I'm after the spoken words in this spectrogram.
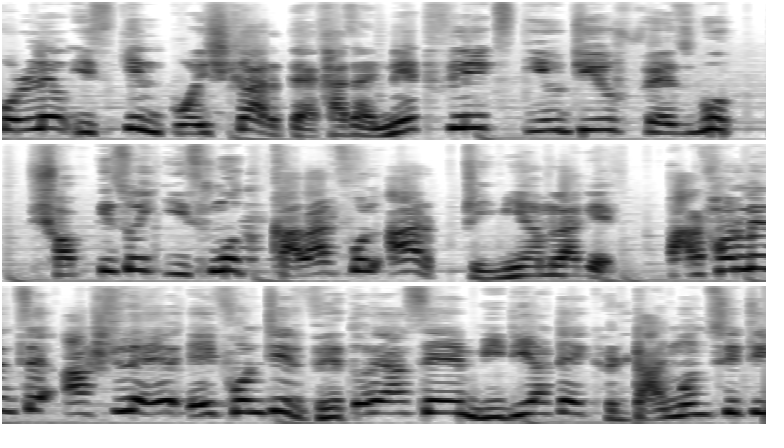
করলেও স্ক্রিন পরিষ্কার দেখা যায়। নেটফ্লিক্স ইউটিউব ফেসবুক সবকিছুই স্মুথ কালারফুল আর প্রিমিয়াম লাগে। পারফরমেন্সে আসলে এই ফোনটির ভেতরে আছে মিডিয়াটেক ডায়মন্ড সিটি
